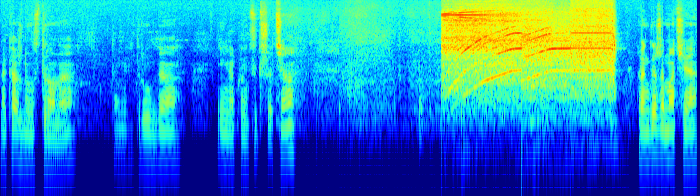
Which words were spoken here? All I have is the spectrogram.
na każdą stronę. Tam jest druga i na końcu trzecia. W Wranglerze macie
